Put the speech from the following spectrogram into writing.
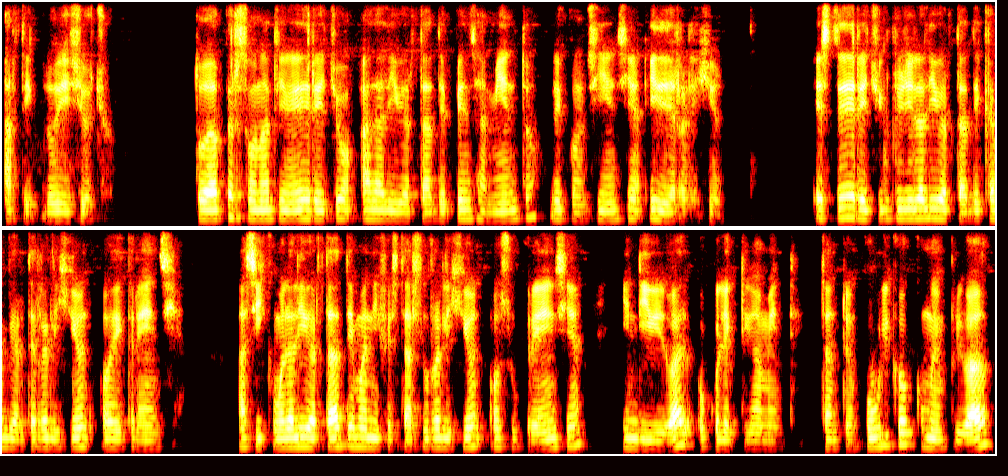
Artículo 18. Toda persona tiene derecho a la libertad de pensamiento, de conciencia y de religión. Este derecho incluye la libertad de cambiar de religión o de creencia, así como la libertad de manifestar su religión o su creencia individual o colectivamente, tanto en público como en privado,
